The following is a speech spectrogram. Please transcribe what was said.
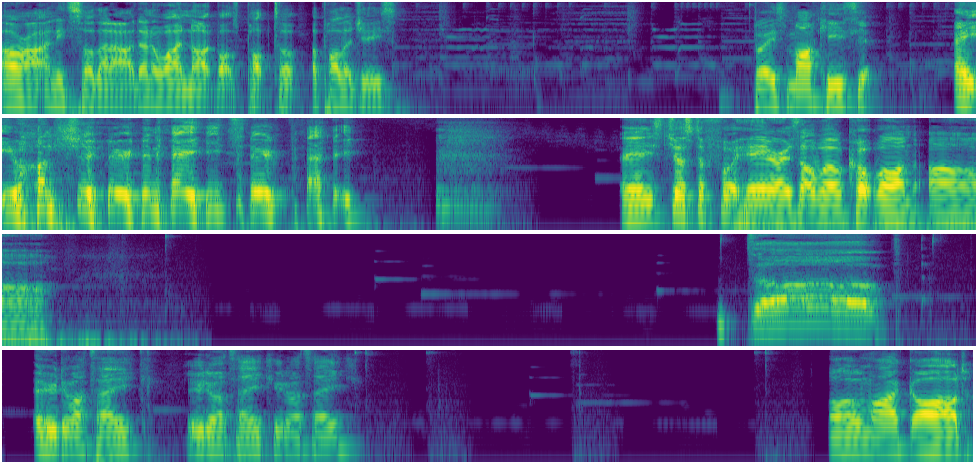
Alright, I need to sort that out. I don't know why a Nightbot's popped up. Apologies. But it's Marchisio. 81 shooting, 82 pay. It's just a FUT hero. It's not a World Cup one. Oh. Stop. Who do I take? Who do I take? Who do I take? Oh my god.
